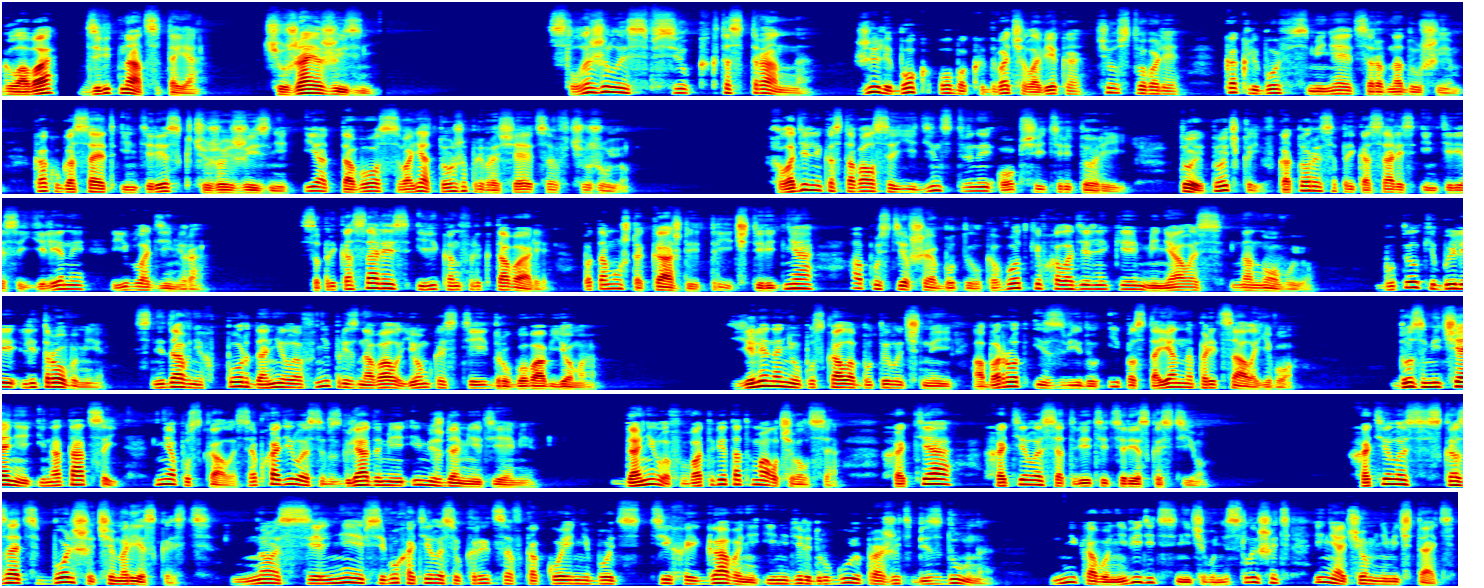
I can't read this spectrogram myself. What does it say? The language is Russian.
Глава девятнадцатая. Чужая жизнь. Сложилось все как-то странно. Жили бок о бок два человека, чувствовали, как любовь сменяется равнодушием, как угасает интерес к чужой жизни, и оттого своя тоже превращается в чужую. Холодильник оставался единственной общей территорией, той точкой, в которой соприкасались интересы Елены и Владимира. Соприкасались и конфликтовали, потому что каждые 3-4 дня опустевшая бутылка водки в холодильнике менялась на новую. Бутылки были литровыми. С недавних пор Данилов не признавал емкостей другого объема. Елена не упускала бутылочный оборот из виду и постоянно порицала его. До замечаний и нотаций не опускалась, обходилась взглядами и междометиями. Данилов в ответ отмалчивался, хотя хотелось ответить резкостью. Хотелось сказать больше, чем резкость, но сильнее всего хотелось укрыться в какой-нибудь тихой гавани и неделю-другую прожить бездумно. Никого не видеть, ничего не слышать и ни о чем не мечтать.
